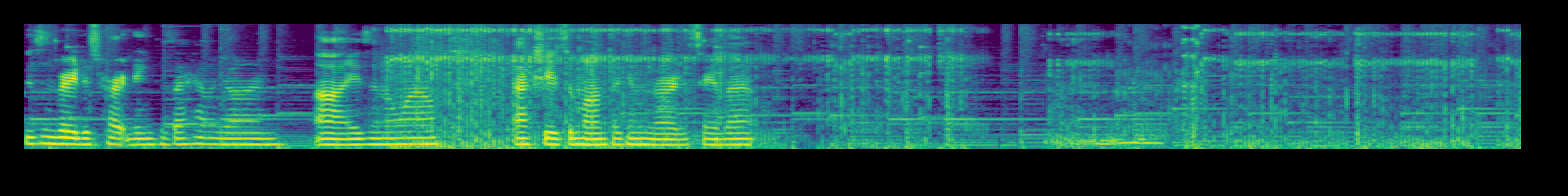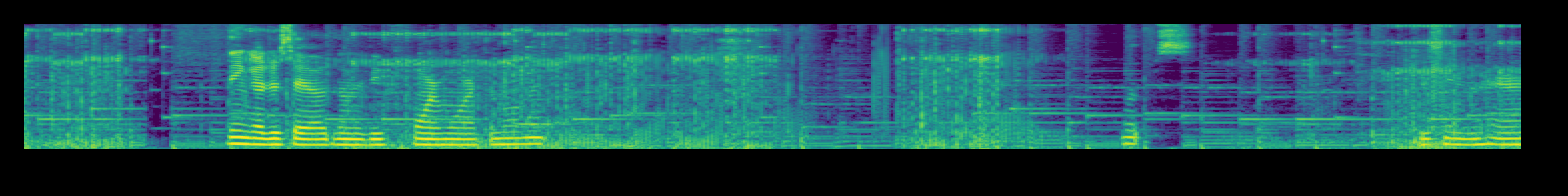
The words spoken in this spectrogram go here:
This is very disheartening because I haven't gotten eyes in a while. Actually, it's a month, I can already say that. I think I just said I was gonna do four more at the moment. Whoops. Reaching the hair.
